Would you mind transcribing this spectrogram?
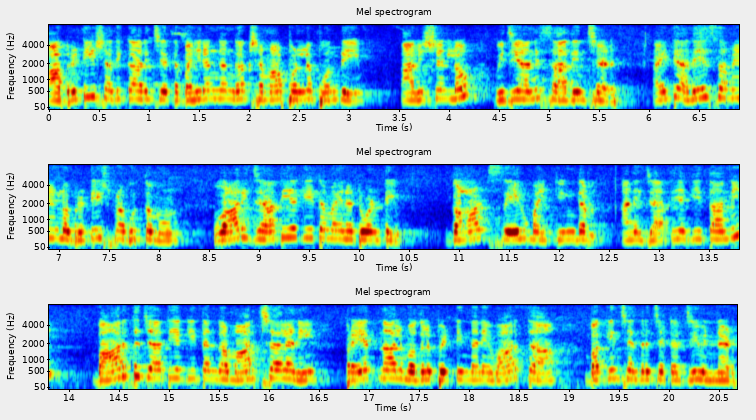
ఆ బ్రిటిష్ అధికారి చేత బహిరంగంగా క్షమాపణలు పొంది ఆ విషయంలో విజయాన్ని సాధించాడు. అయితే అదే సమయంలో బ్రిటిష్ ప్రభుత్వము వారి జాతీయ గీతమైనటువంటి గాడ్ సేవ్ మై కింగ్డమ్ అనే జాతీయ గీతాన్ని భారత జాతీయ గీతంగా మార్చాలని ప్రయత్నాలు మొదలుపెట్టిందనే వార్త బకిం చంద్ర చటర్జీ విన్నాడు.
